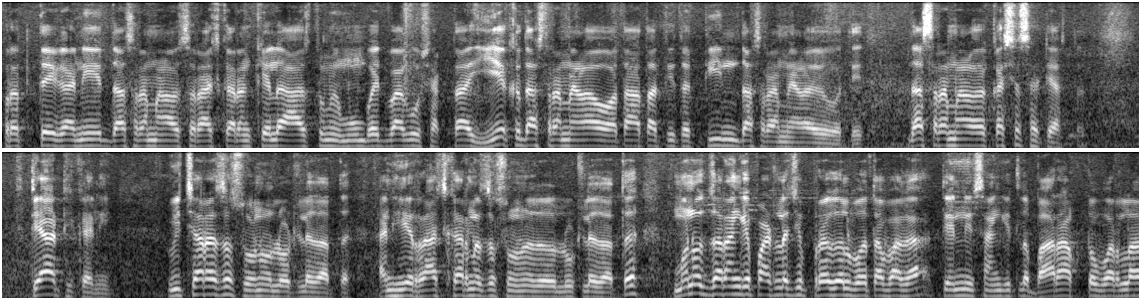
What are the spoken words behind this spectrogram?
प्रत्येकाने दसरा मेळाव्याचं राजकारण केलं. आज तुम्ही मुंबईत बघू शकता एक दसरा मेळावा होता आता तिथं तीन दसरा मेळावे होते. दसरा मेळावे कशासाठी असतात? त्या ठिकाणी. विचाराचं सोनं लोटलं जातं आणि हे राजकारणाचं सोनं लुटलं जातं. मनोज जरांगे पाटलाची प्रगल्भता बघा. त्यांनी सांगितलं बारा ऑक्टोबरला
